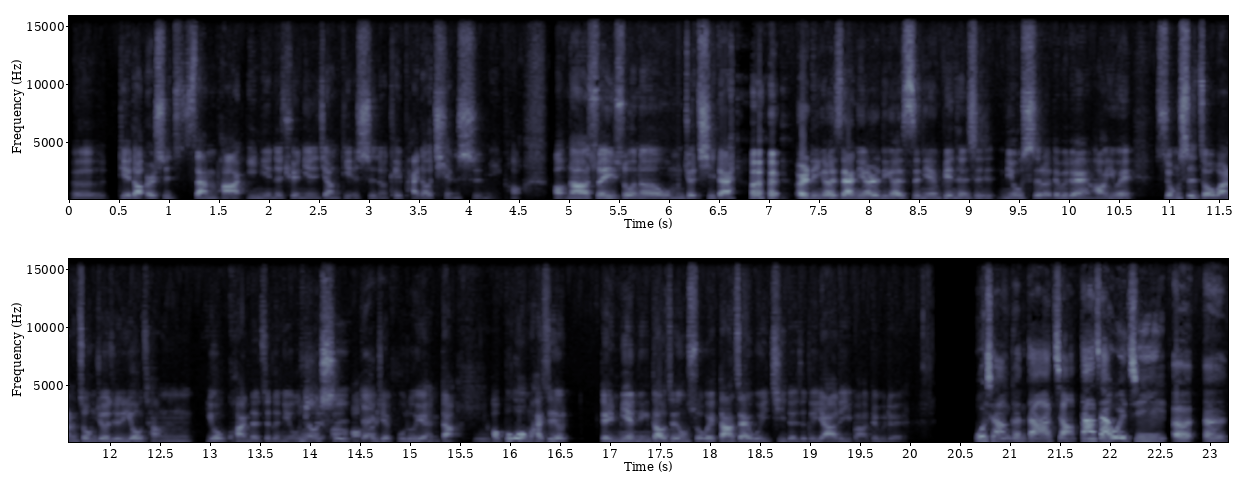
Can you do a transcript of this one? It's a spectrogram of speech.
呃，跌到二十三趴，一年的全年这样跌势呢，可以排到前十名。哈，好，那所以说呢，我们就期待 二零二三年、二零二四年变成是牛市了，对不对？好，因为熊市走完了，终究就是又长又宽的这个牛市嘛，好，而且幅度也很大。好，不过我们还是有得面临到这种所谓大债危机的这个压力吧，对不对？我想跟大家讲，大债危机，呃呃，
